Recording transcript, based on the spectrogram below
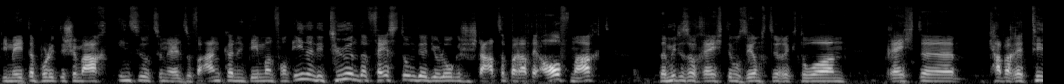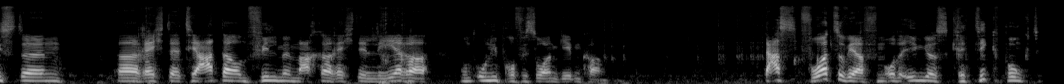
die metapolitische Macht institutionell zu verankern, indem man von innen die Türen der Festung der ideologischen Staatsapparate aufmacht, damit es auch rechte Museumsdirektoren, rechte Kabarettisten, äh, rechte Theater- und Filmemacher, rechte Lehrer und Uniprofessoren geben kann. Das vorzuwerfen oder irgendwie als Kritikpunkt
